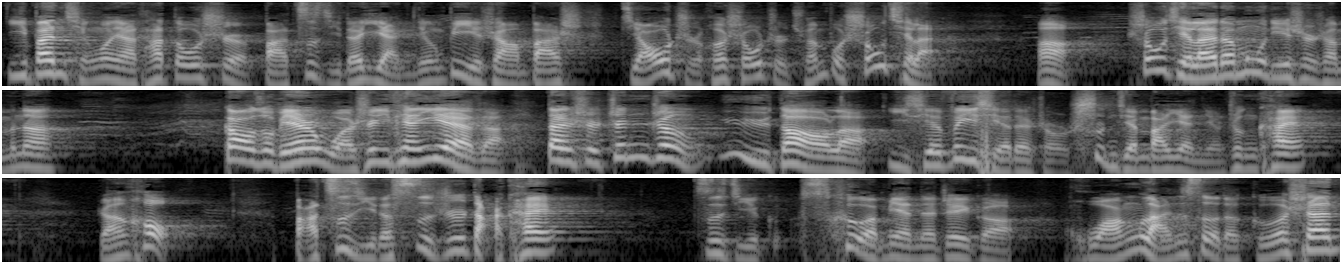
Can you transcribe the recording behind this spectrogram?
一般情况下，它都是把自己的眼睛闭上，把脚趾和手指全部收起来，啊，收起来的目的是什么呢？告诉别人我是一片叶子，但是真正遇到了一些威胁的时候，瞬间把眼睛睁开，然后把自己的四肢打开，自己侧面的这个黄蓝色的格栅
